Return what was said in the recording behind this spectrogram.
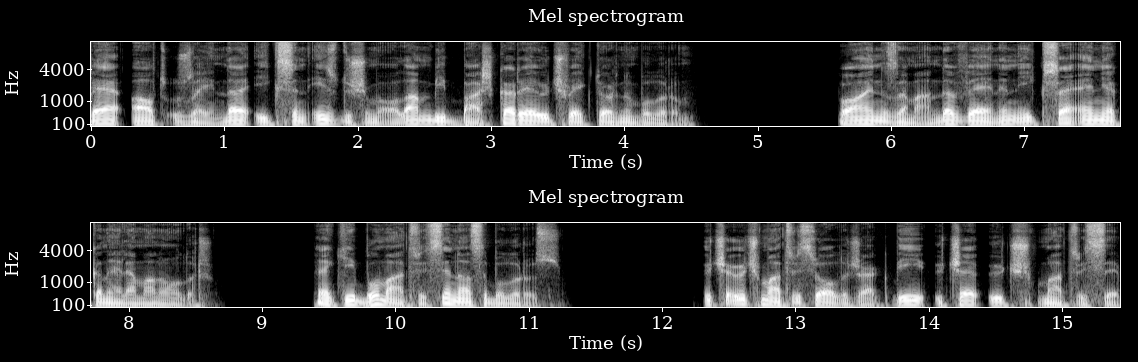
V alt uzayında x'in iz düşümü olan bir başka R3 vektörünü bulurum. Bu aynı zamanda V'nin x'e en yakın elemanı olur. Peki bu matrisi nasıl buluruz? 3'e 3 matrisi olacak, bir 3'e 3 matrisi.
